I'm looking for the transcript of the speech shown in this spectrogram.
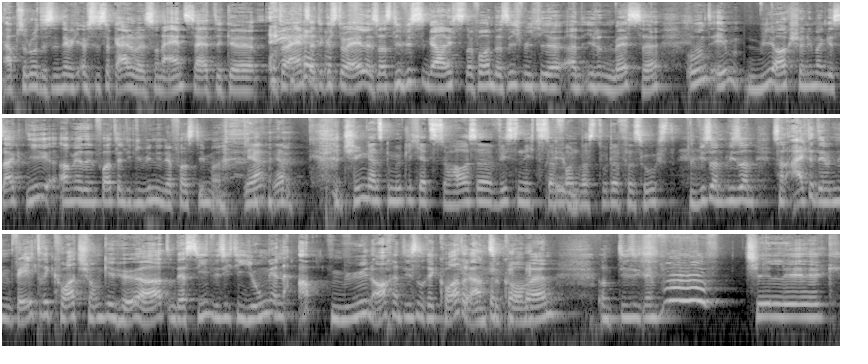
Absolut, es ist nämlich es ist so geil, weil es so, eine einseitige, so ein einseitiges Duell ist. Also die wissen gar nichts davon, dass ich mich hier an ihnen messe. Und eben, wie auch schon immer gesagt, die haben ja den Vorteil, die gewinnen ja fast immer. Ja, ja. Die chillen ganz gemütlich jetzt zu Hause, wissen nichts davon, eben. was du da versuchst. Wie so ein, wie so ein, so ein Alter, der den Weltrekord schon gehört und der sieht, wie sich die Jungen abmühen, auch an diesen Rekord ranzukommen. und die sich denken, chillig,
